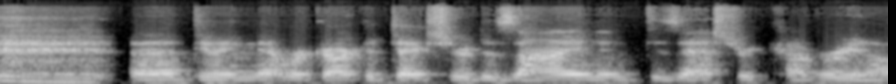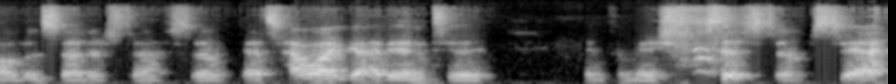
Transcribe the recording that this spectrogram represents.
uh, doing network architecture design and disaster recovery and all this other stuff. So that's how I got into information systems. Yeah.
